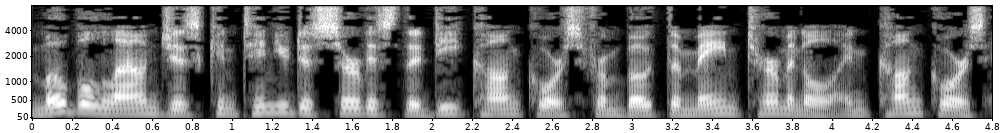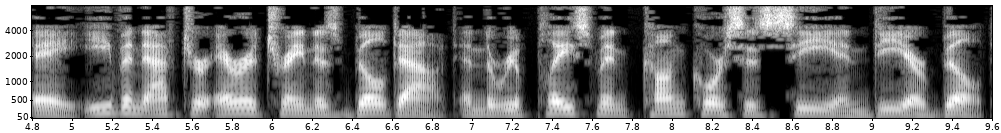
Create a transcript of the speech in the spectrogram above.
Mobile lounges continue to service the D concourse from both the main terminal and Concourse A even after Aerotrain is built out and the replacement concourses C and D are built.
